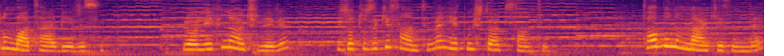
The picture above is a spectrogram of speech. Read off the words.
Kaplumbağa terbiyecisi. Rölyefin ölçüleri 132 santime 74 santim. Tablonun merkezinde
